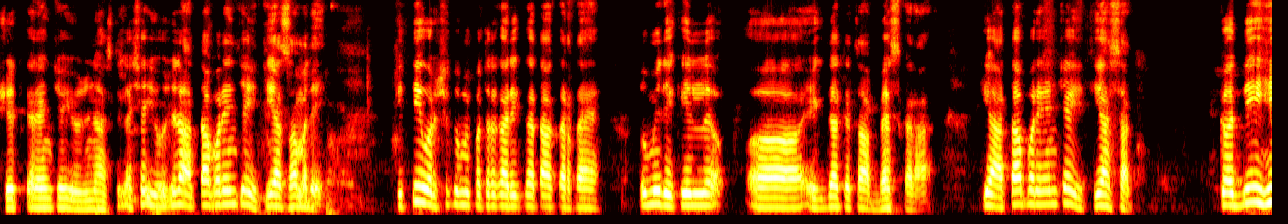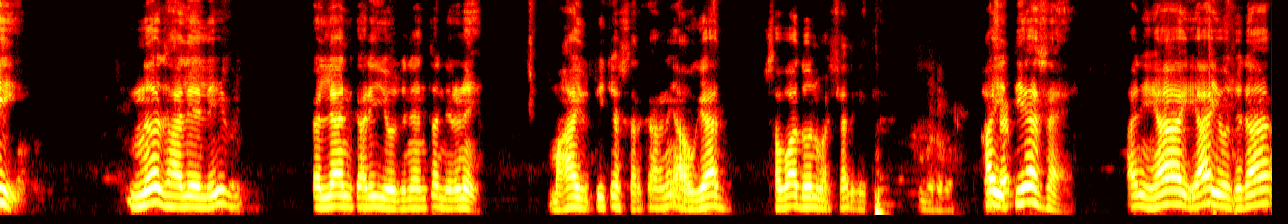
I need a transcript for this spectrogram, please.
शेतकऱ्यांच्या योजना असतील अशा योजना आतापर्यंतच्या इतिहासामध्ये किती वर्ष तुम्ही पत्रकारिता करताय? तुम्ही देखील एकदा त्याचा अभ्यास करा की आतापर्यंतच्या इतिहासात कधीही न झालेली कल्याणकारी योजनांचा निर्णय महायुतीच्या सरकारने अवघ्या सव्वा दोन वर्षात घेतला. बरोबर. हा इतिहास आहे. आणि ह्या या योजना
